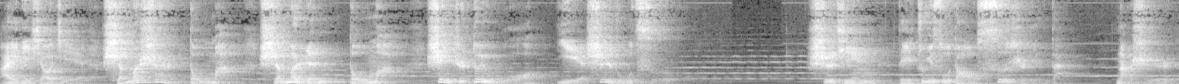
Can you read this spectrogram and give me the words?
艾丽小姐什么事儿都骂。什么人都骂，甚至对我也是如此。事情得追溯到四十年代，那时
